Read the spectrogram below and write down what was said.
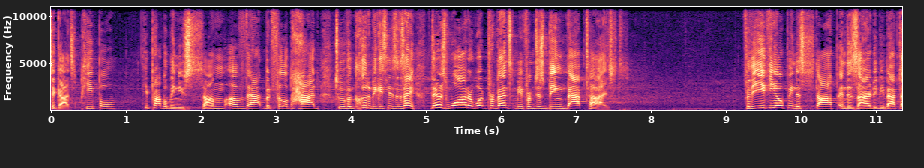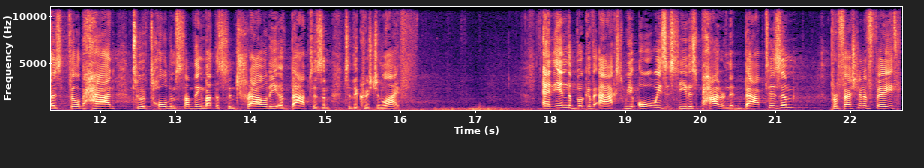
to God's people. He probably knew some of that, but Philip had to have included because he says, Hey, there's water. What prevents me from just being baptized? For the Ethiopian to stop and desire to be baptized, Philip had to have told him something about the centrality of baptism to the Christian life. And in the book of Acts, we always see this pattern that baptism, profession of faith,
